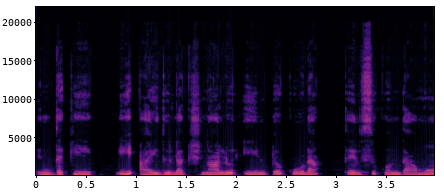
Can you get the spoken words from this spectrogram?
ఇంతకీ ఈ ఐదు లక్షణాలు ఏంటో కూడా తెలుసుకుందాము.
